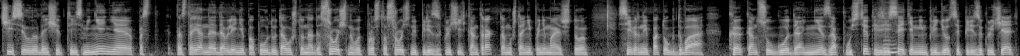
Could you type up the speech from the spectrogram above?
чисел, значит, изменения, постоянное давление по поводу того, что надо срочно, вот просто срочно перезаключить контракт, потому что они понимают, что «Северный поток-2» к концу года не запустят, и связи с этим им придется перезаключать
